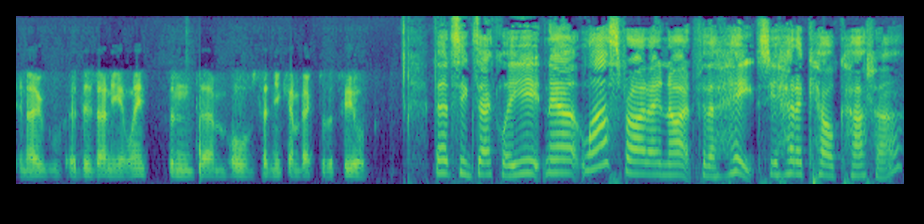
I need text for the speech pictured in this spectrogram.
you know, there's only a length and um, all of a sudden you come back to the field. That's exactly it. Now, last Friday night for the heats, you had a Calcutta.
